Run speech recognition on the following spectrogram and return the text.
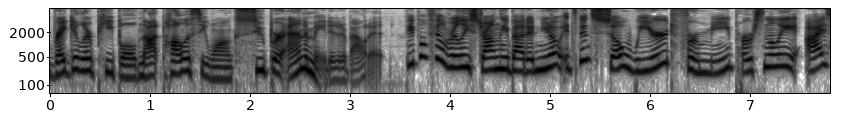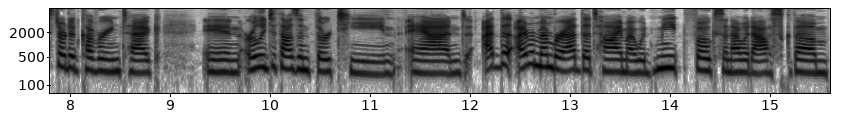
regular people, not policy wonks, super animated about it. People feel really strongly about it. And, you know, it's been so weird for me personally. I started covering tech in early 2013 and at the I remember at the time I would meet folks and I would ask them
